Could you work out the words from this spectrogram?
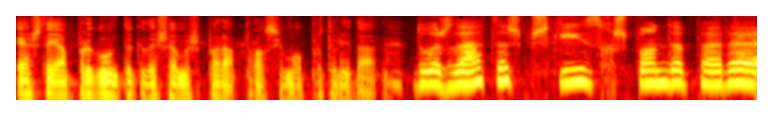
Esta é a pergunta que deixamos para a próxima oportunidade. Duas datas, pesquise, responda para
